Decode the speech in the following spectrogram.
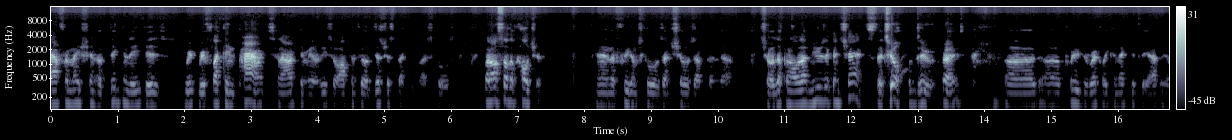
affirmation of dignity is re- reflecting parents in our communities who often feel disrespected by schools, but also the culture and the freedom schools that shows up in the, shows up in all that music and chants that you all do, right? Uh, uh, pretty directly connected to the African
